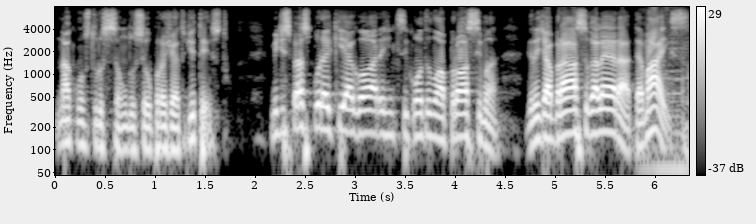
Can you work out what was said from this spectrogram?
na construção do seu projeto de texto. Me despeço por aqui agora, a gente se encontra numa próxima. Grande abraço, galera, até mais!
